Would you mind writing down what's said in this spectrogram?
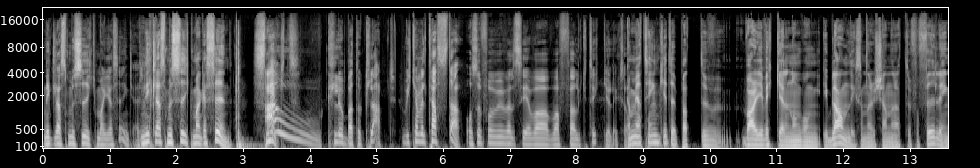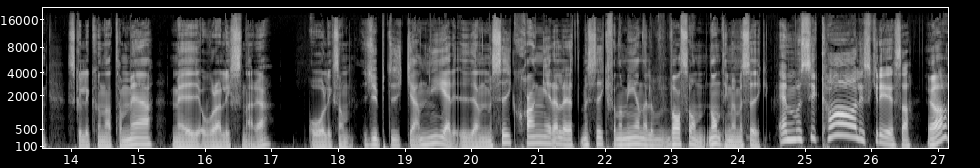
Niklas musikmagasin kanske? Niklas musikmagasin? Snyggt! Au! Klubbat och klart. Vi kan väl testa och så får vi väl se vad, vad folk tycker liksom. Ja men jag tänker typ att du varje vecka eller någon gång ibland liksom när du känner att du får feeling skulle kunna ta med mig och våra lyssnare och liksom djupdyka ner i en musikgenre eller ett musikfenomen eller vad som, någonting med musik. En musikalisk resa. Ja.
